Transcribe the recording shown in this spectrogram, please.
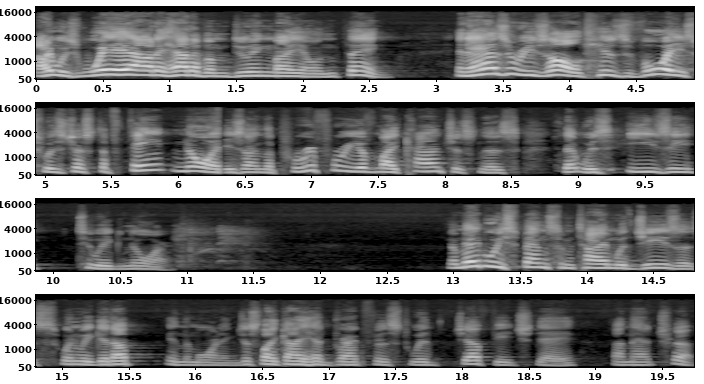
I was way out ahead of him doing my own thing. And as a result, his voice was just a faint noise on the periphery of my consciousness that was easy to ignore. Now, maybe we spend some time with Jesus when we get up in the morning, just like I had breakfast with Jeff each day on that trip.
